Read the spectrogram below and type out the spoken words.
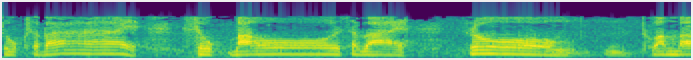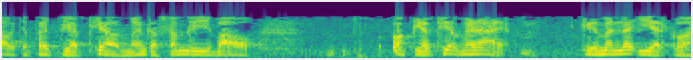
สุขสบาย สุขเบาสบาย โล่งความเบาจะไปเปรียบเทียบเหมือนกับสำลีเบา ก็เปรียบเทียบไม่ได้ คือมันละเอียดกว่า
